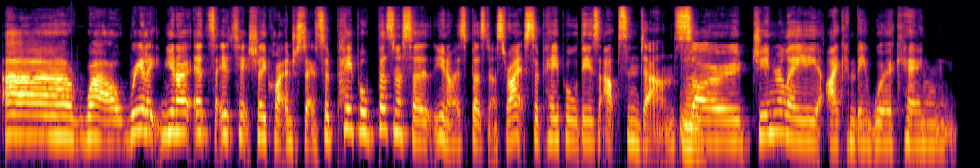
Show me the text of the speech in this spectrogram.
Uh wow, really, you know, it's it's actually quite interesting. So people, business businesses, you know, it's business, right? So people, there's ups and downs. Mm. So generally I can be working,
